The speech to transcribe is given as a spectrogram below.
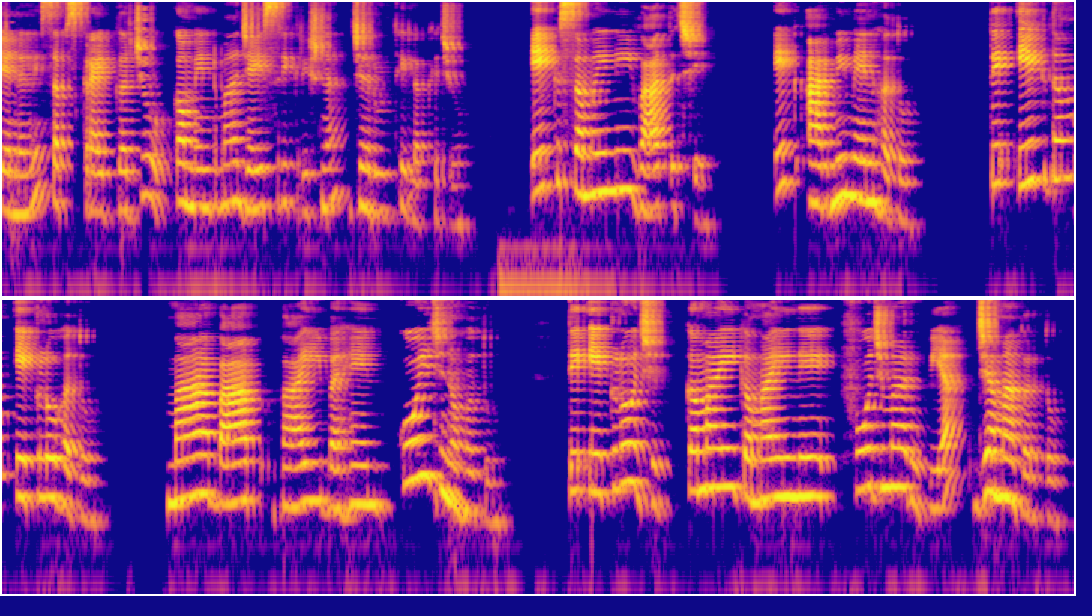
ચેનલને સબસ્ક્રાઇબ કરજો. કમેન્ટમાં જય શ્રી કૃષ્ણ જરૂરથી લખજો. એક સમયની વાત છે. એક આર્મી મેન હતો. તે એકદમ એકલો હતો. મા, બાપ, ભાઈ, બહેન કોઈ જ નહોતું. તે એકલો જ કમાઈ કમાઈને ફોજમાં રૂપિયા જમા કરતો.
